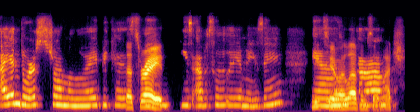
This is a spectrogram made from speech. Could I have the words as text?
I endorse Sean Meloy because that's right. He, he's absolutely amazing. Me and, too. I love him um, so much.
